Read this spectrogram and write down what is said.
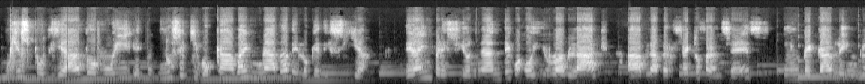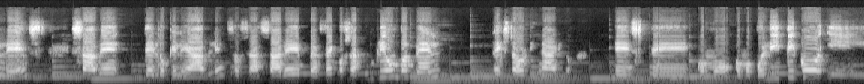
muy estudiado, muy, no se equivocaba en nada de lo que decía. Era impresionante oírlo hablar, habla perfecto francés, impecable inglés, sabe de lo que le hables, o sea, sabe perfecto, o sea, cumplió un papel extraordinario este, como, como político y,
